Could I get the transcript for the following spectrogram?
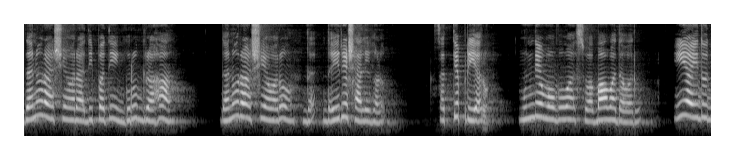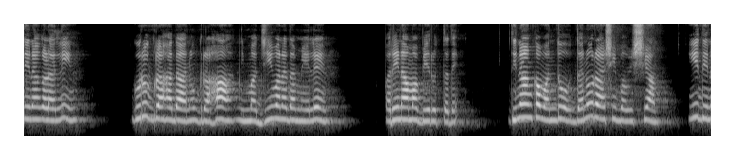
ಧನುರಾಶಿಯವರ ಅಧಿಪತಿ ಗುರುಗ್ರಹ ಧನುರಾಶಿಯವರು ದ, ಧೈರ್ಯಶಾಲಿಗಳು, ಸತ್ಯಪ್ರಿಯರು, ಮುಂದೆ ಹೋಗುವ ಸ್ವಭಾವದವರು. ಈ ಐದು ದಿನಗಳಲ್ಲಿ ಗುರುಗ್ರಹದ ಅನುಗ್ರಹ ನಿಮ್ಮ ಜೀವನದ ಮೇಲೆ ಪರಿಣಾಮ ಬೀರುತ್ತದೆ. ದಿನಾಂಕ ಒಂದು, ಧನುರಾಶಿ ಭವಿಷ್ಯ ಈ ದಿನ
